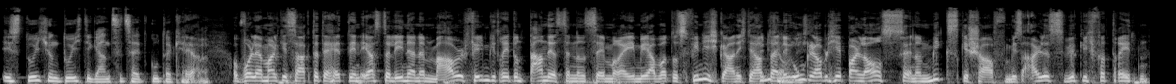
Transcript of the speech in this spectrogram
ist durch und durch die ganze Zeit gut erkennbar. Ja. Obwohl er mal gesagt hat, er hätte in erster Linie einen Marvel-Film gedreht und dann erst einen Sam Raimi. Aber das finde ich gar nicht. Er Find hat eine unglaubliche Balance, einen Mix geschaffen. Ist alles wirklich vertreten,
